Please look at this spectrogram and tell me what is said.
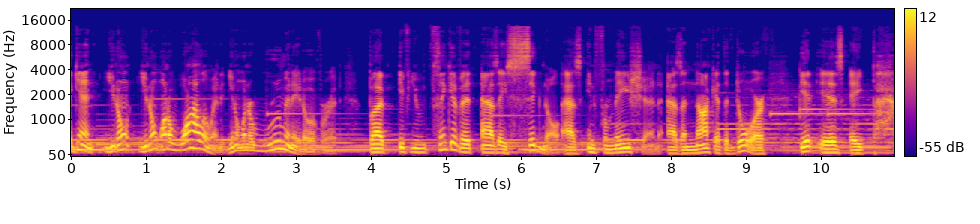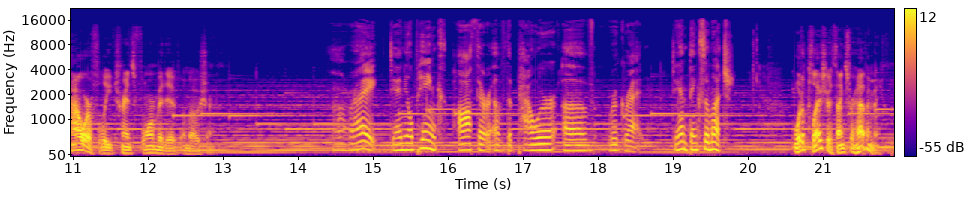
again, you don't you don't want to wallow in it. You don't want to ruminate over it. But if you think of it as a signal, as information, as a knock at the door, it is a powerfully transformative emotion. All right, Daniel Pink, author of The Power of Regret. Dan, thanks so much. What a pleasure. Thanks for having me.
